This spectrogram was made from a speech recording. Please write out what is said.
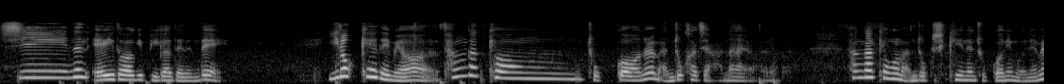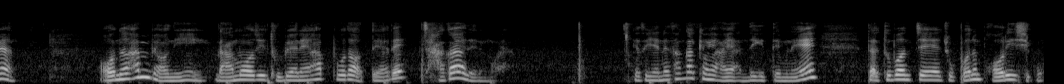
C는 A 더하기 B가 되는데 이렇게 되면 삼각형 조건을 만족하지 않아요, 여러분. 삼각형을 만족시키는 조건이 뭐냐면 어느 한 변이 나머지 두 변의 합보다 어때야 돼? 작아야 되는 거야. 그래서 얘는 삼각형이 아예 안 되기 때문에 자, 두 번째 조건은 버리시고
